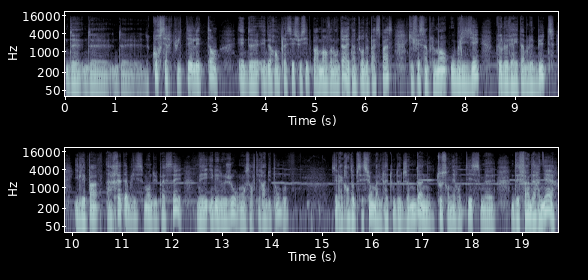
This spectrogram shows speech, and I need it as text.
de, de, de, court-circuiter les temps et de, et de remplacer suicide par mort volontaire est un tour de passe-passe qui fait simplement oublier que le véritable but, il n'est pas un rétablissement du passé, mais il est le jour où on sortira du tombeau. C'est la grande obsession malgré tout de John Donne, tout son érotisme des fins dernières.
